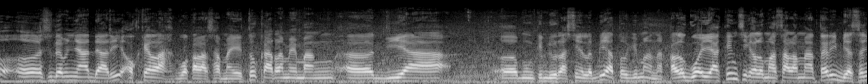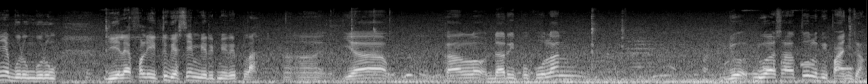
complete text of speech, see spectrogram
eh, sudah menyadari, oke lah gua kalah sama itu karena memang eh, dia eh, mungkin durasinya lebih atau gimana. Kalau gua yakin sih kalau masalah materi biasanya burung-burung di level itu biasanya mirip-mirip lah. uh, ya kalau dari pukulan ju- 21 lebih panjang.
